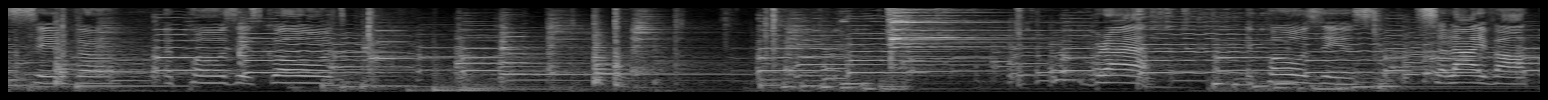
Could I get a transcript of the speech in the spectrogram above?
Silver opposes gold. Breath opposes saliva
